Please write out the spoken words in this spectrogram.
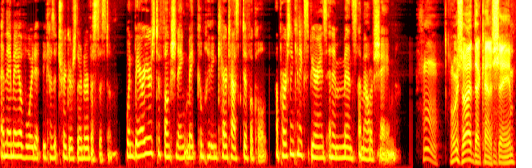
and they may avoid it because it triggers their nervous system. When barriers to functioning make completing care tasks difficult, a person can experience an immense amount of shame. Hmm. I wish I had that kind of shame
